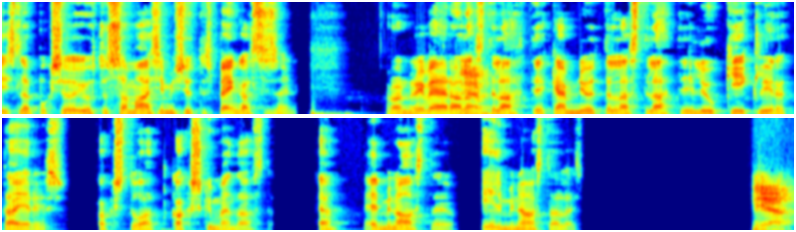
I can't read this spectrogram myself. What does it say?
Siis lõpuks ju juhtus sama asi, mis juhtus Bengalsis on ju. Ron Rivera lasti lahti, Cam Newton lasti lahti, Luke Kuechly retire'is kaks tuhat kakskümmend aasta. jah, eelmine aasta ju, eelmine aasta alles, jah,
